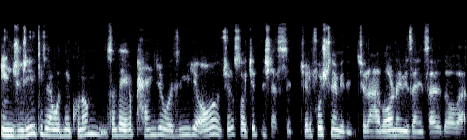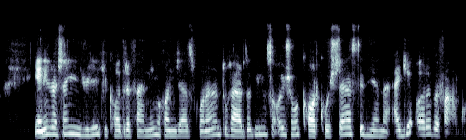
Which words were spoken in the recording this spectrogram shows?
اینجوریه که جواد نکونام مثلا دقیقه پنج بازی میگه آقا چرا ساکت نشستین؟ چرا فش نمیدین؟ چرا هوار نمی‌زنین سر داور؟ یعنی قشنگ اینجوریه که کادر فنی می‌خوان جذب کنن تو قرارداد مثلا آیا شما کار کشته هستید یا نه؟ اگه آره بفهمم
